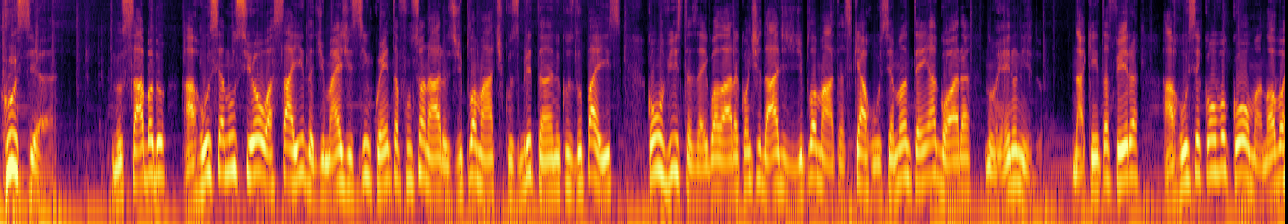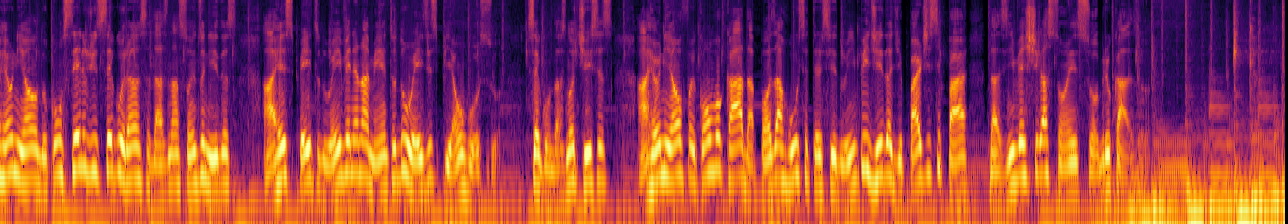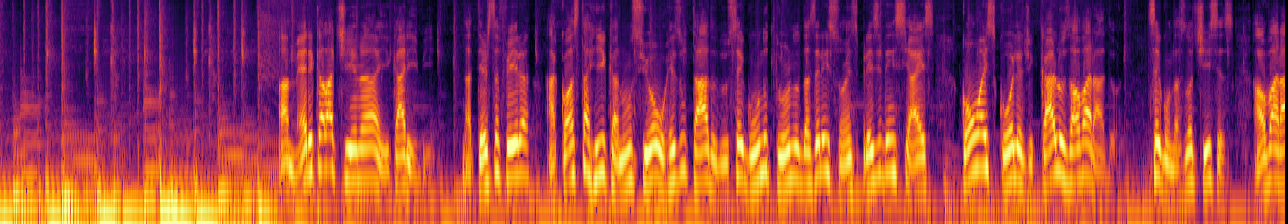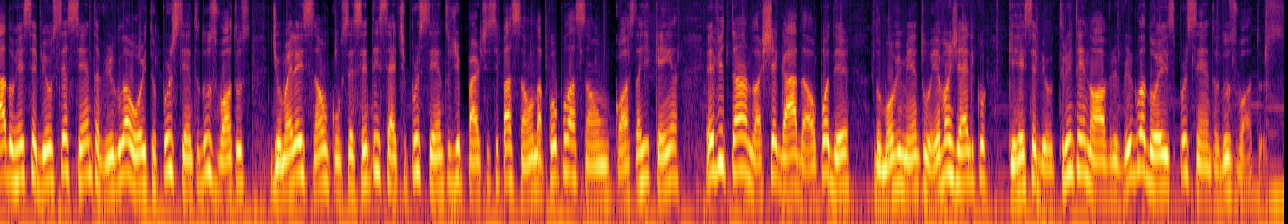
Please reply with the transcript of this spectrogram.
Rússia. No sábado, a Rússia anunciou a saída de mais de 50 funcionários diplomáticos britânicos do país, com vistas a igualar a quantidade de diplomatas que a Rússia mantém agora no Reino Unido. Na quinta-feira, a Rússia convocou uma nova reunião do Conselho de Segurança das Nações Unidas a respeito do envenenamento do ex-espião russo. Segundo as notícias, a reunião foi convocada após a Rússia ter sido impedida de participar das investigações sobre o caso. América Latina e Caribe. Na terça-feira, a Costa Rica anunciou o resultado do segundo turno das eleições presidenciais com a escolha de Carlos Alvarado. Segundo as notícias, Alvarado recebeu 60,8% dos votos de uma eleição com 67% de participação da população costarriquenha, evitando a chegada ao poder do movimento evangélico, que recebeu 39,2% dos votos.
